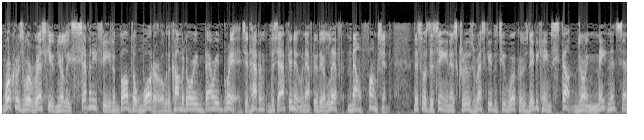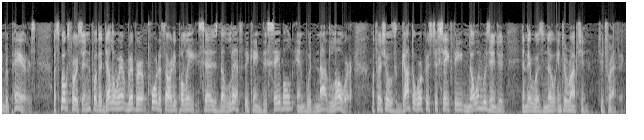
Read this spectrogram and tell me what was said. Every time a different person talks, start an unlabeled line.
Workers were rescued nearly 70 feet above the water over the Commodore Barry Bridge. It happened this afternoon after their lift malfunctioned. This was the scene as crews rescued the two workers. They became stuck during maintenance and repairs. A spokesperson for the Delaware River Port Authority Police says the lift became disabled and would not lower. Officials got the workers to safety. No one was injured and there was no interruption to traffic.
